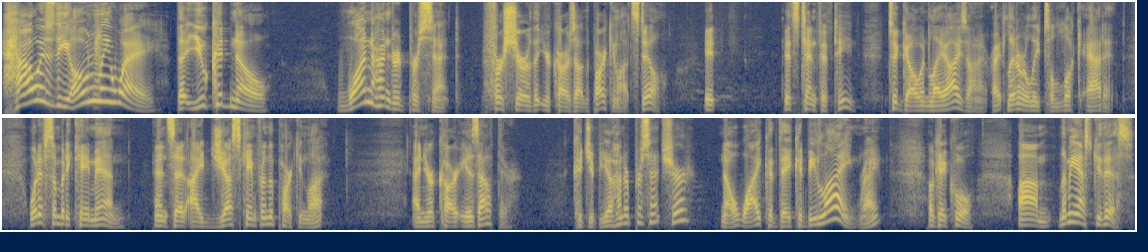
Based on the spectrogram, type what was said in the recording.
How is the only way that you could know 100% for sure that your car is out in the parking lot still? It, it's 1015 to go and lay eyes on it, right? Literally to look at it. What if somebody came in and said, I just came from the parking lot and your car is out there. Could you be 100% sure? No. Why? Could they could be lying, right? Okay, cool. Um, let me ask you this:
